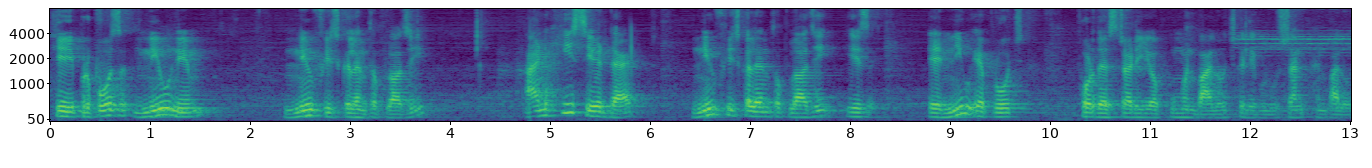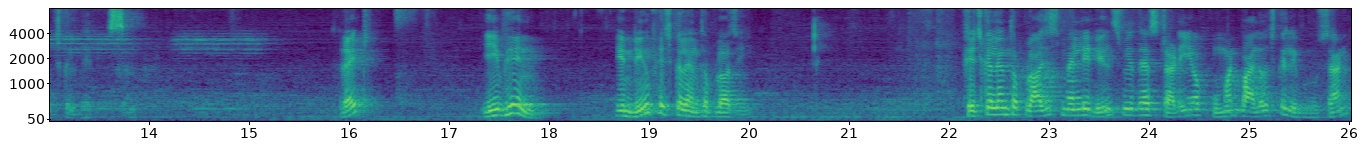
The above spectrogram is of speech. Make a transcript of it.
he proposed new name new physical anthropology. And he said that new physical anthropology is a new approach for the study of human biological evolution and biological variation. Right even in new physical anthropology Physical anthropologist mainly deals with the study of human biological evolution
